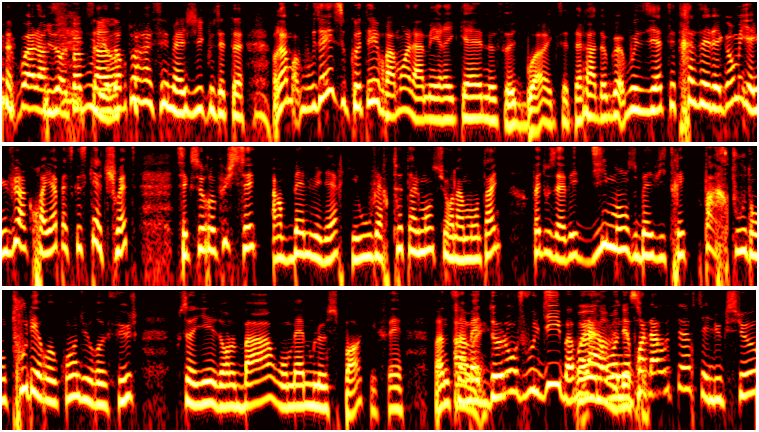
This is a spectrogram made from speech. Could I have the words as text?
voilà. Ils auraient pas voulu. C'est un hein. dortoir assez magique. Vous êtes euh, vraiment, vous avez ce côté vraiment à l'américaine, le feu de bois, etc. Donc euh, vous y êtes, c'est très élégant, mais il y a une vue incroyable parce que ce qui est chouette, c'est que ce refuge, c'est un belvédère qui est ouvert totalement sur la montagne. En fait, vous avez d'immenses baies vitrées partout, dans tous les recoins du refuge. Que vous soyez dans le bar ou même le spa qui fait 25 Ah ouais. mètres de long. Je vous le dis, bah Ouais, voilà, non, on est proche de la hauteur, c'est luxueux.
